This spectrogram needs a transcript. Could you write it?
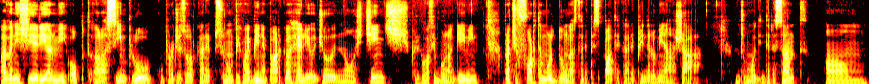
A venit și Realme 8 la simplu, cu procesor care sună un pic mai bine, parcă, Helio G95, cred că va fi bun la gaming. Îmi place foarte mult dunga asta de pe spate, care prinde lumina așa, într-un mod interesant. Um,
